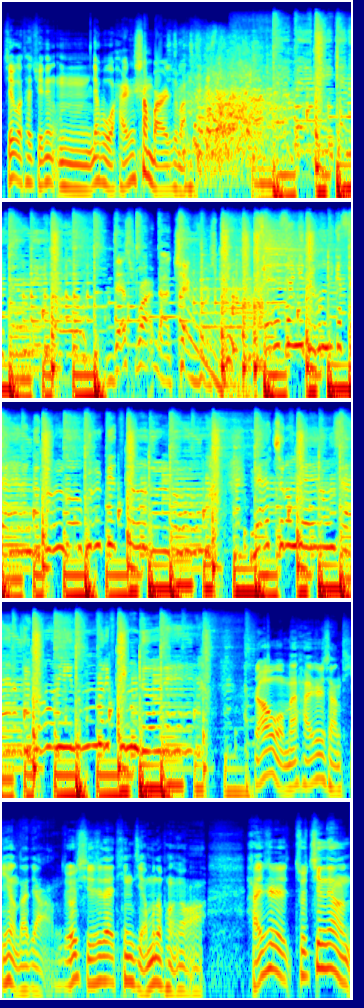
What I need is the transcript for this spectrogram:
结果他决定，嗯，要不我还是上班去吧。然后我们还是想提醒大家，尤其是在听节目的朋友啊，还是就尽量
